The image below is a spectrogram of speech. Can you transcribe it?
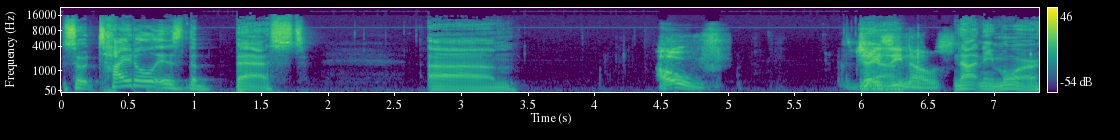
so Tidal is the best Um, Oh. Jay Z Yeah. knows. not anymore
